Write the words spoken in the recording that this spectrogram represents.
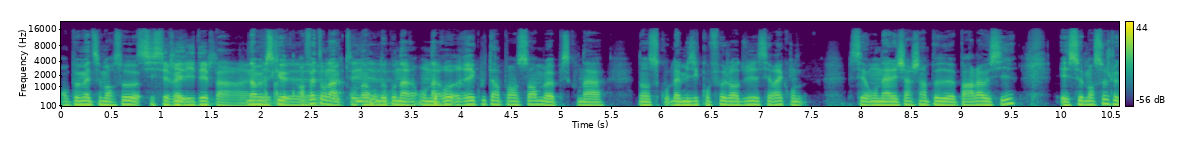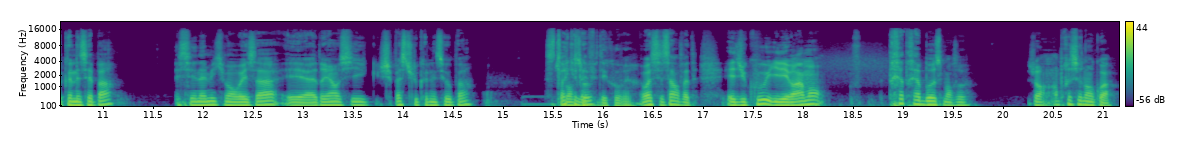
on peut mettre ce morceau. Si c'est est- validé par. euh, Non, mais parce que en fait, on a, côtés, on a- euh, donc on a, on a réécouté un peu ensemble parce qu'on a dans ce la musique qu'on fait aujourd'hui, c'est vrai qu'on c'est on est allé chercher un peu de- par là aussi. Et ce morceau, je le connaissais pas. Et c'est une amie qui m'a envoyé ça et Adrien aussi. Je sais pas si tu le connaissais ou pas. C'est toi qui l'as fait découvrir. Ouais, c'est ça en fait. Et du coup, il est vraiment très très beau ce morceau. Genre impressionnant quoi.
